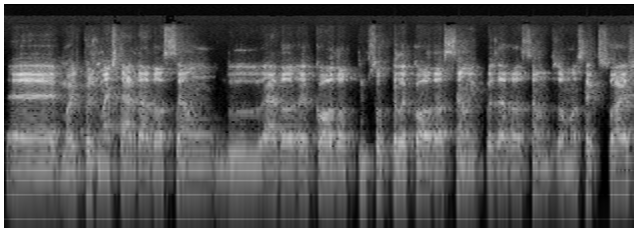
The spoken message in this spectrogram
uh, mas depois mais tarde a adoção, do, a, a começou pela coadoção e depois a adoção dos homossexuais,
